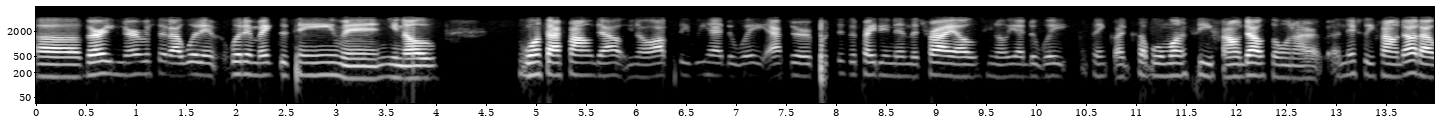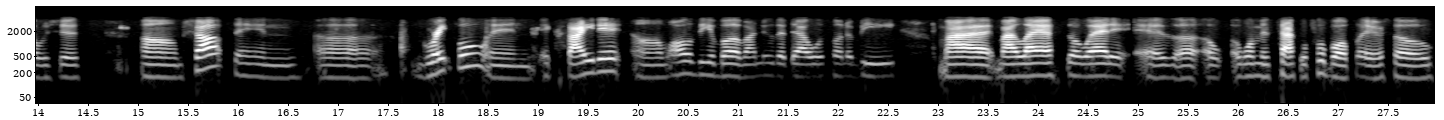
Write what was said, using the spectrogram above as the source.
uh very nervous that I wouldn't wouldn't make the team and you know once I found out, you know, obviously we had to wait after participating in the tryouts, you know, you had to wait I think like a couple of months He found out. So when I initially found out I was just um shocked and uh grateful and excited um all of the above. I knew that that was going to be my my last go at it as a, a a women's tackle football player. So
